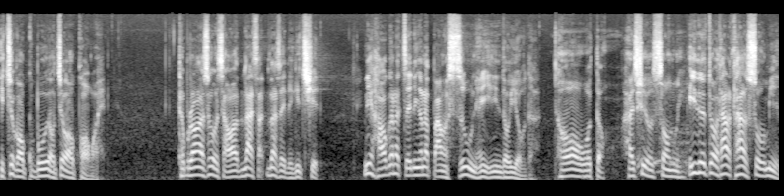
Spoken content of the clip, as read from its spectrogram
你最好不用最好搞诶。他不让他说沙发，那那谁能去切？你好跟他整理跟他绑十五年一定都有的。哦，我懂。还是有寿命？一个都有它的它的寿命，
